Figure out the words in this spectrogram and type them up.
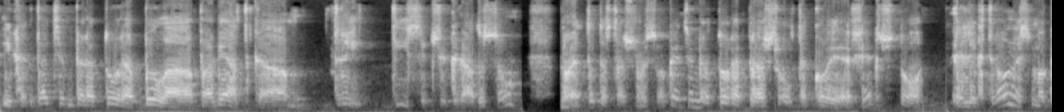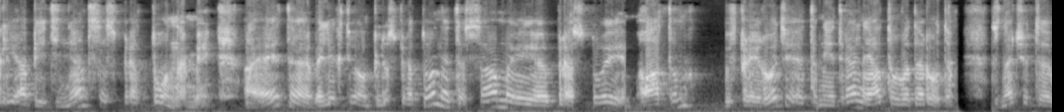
И когда температура была порядка 3000 градусов, но это достаточно высокая температура, прошел такой эффект, что электроны смогли объединяться с протонами. А это электрон плюс протон – это самый простой атом, в природе это нейтральный атом водорода. Значит, э,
